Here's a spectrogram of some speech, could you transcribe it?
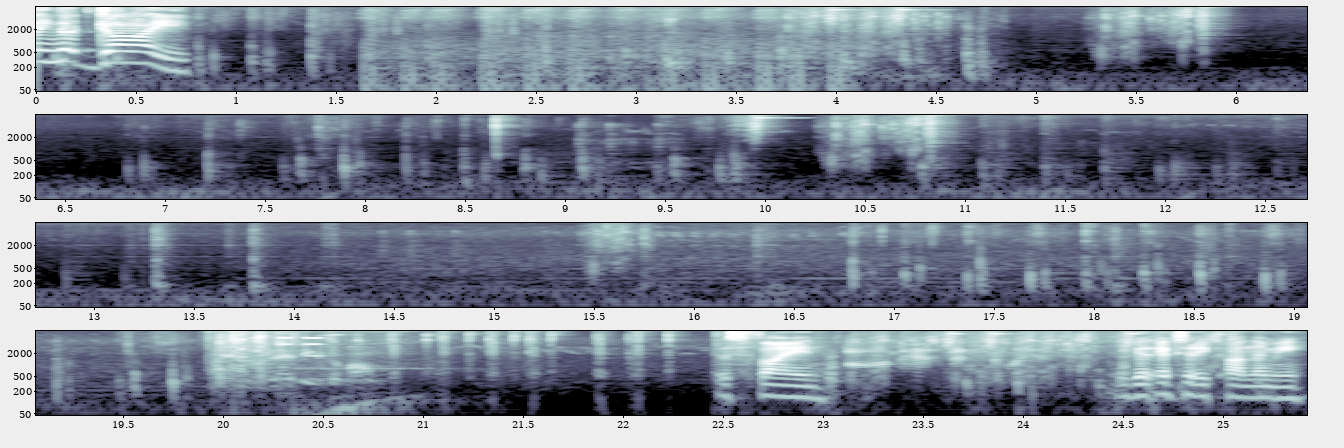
Flanked that guy! That's fine. We got extra economy.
